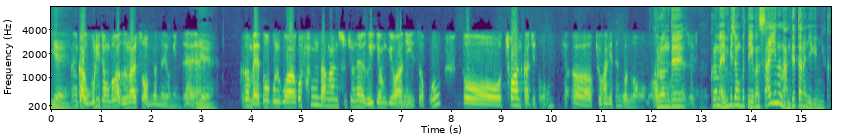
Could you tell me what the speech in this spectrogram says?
예. 그러니까 우리 정부가 응할 수 없는 내용인데 예. 그럼에도 불구하고 상당한 수준의 의견 교환이 있었고 또 초안까지도 어, 교환이 된 걸로 어, 그런데. 그러면 MB 정부 때 이건 사인은 안 됐다는 얘기입니까?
